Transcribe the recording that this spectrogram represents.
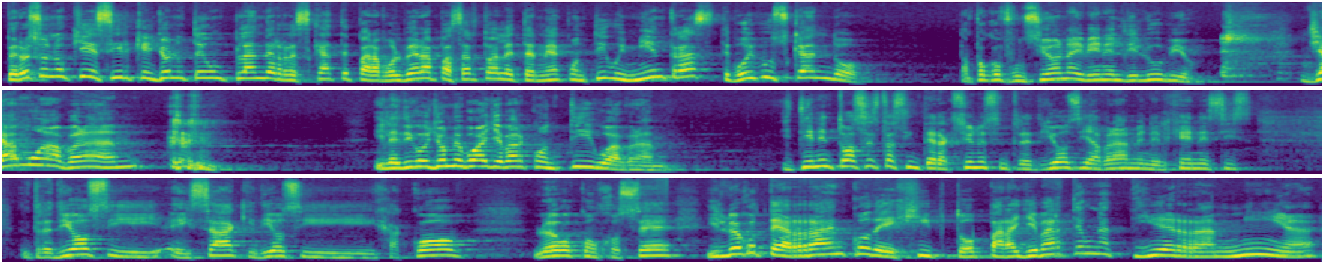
pero eso no quiere decir que yo no tengo un plan de rescate para volver a pasar toda la eternidad contigo. Y mientras te voy buscando, tampoco funciona y viene el diluvio. Llamo a Abraham y le digo, yo me voy a llevar contigo, Abraham. Y tienen todas estas interacciones entre Dios y Abraham en el Génesis, entre Dios y Isaac y Dios y Jacob, luego con José, y luego te arranco de Egipto para llevarte a una tierra mía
